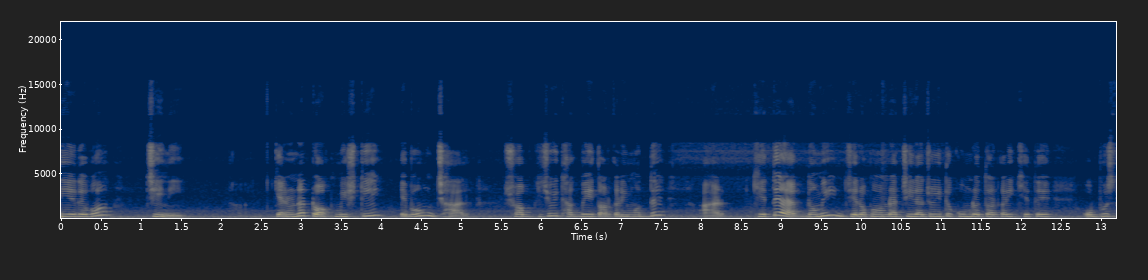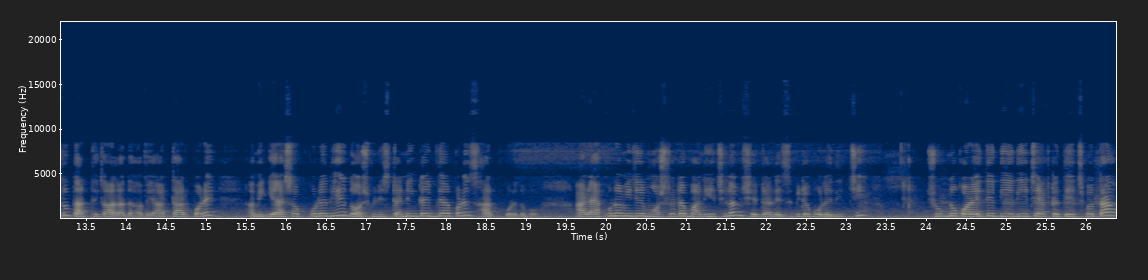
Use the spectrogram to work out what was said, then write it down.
দিয়ে দেব চিনি, কেননা টক মিষ্টি এবং ঝাল সব কিছুই থাকবে এই তরকারির মধ্যে। আর খেতে একদমই যেরকম আমরা চিরাচরিত কুমড়োর তরকারি খেতে অভ্যস্ত, তার থেকে আলাদা হবে। আর তারপরে আমি গ্যাস অফ করে দিয়ে দশ মিনিট স্ট্যান্ডিং টাইম দেওয়ার পরে সার্ভ করে দেবো। আর এখন আমি যে মশলাটা বানিয়েছিলাম, সেটা রেসিপিটা বলে দিচ্ছি। শুকনো কড়াইতে দিয়ে দিয়েছি একটা তেজপাতা,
